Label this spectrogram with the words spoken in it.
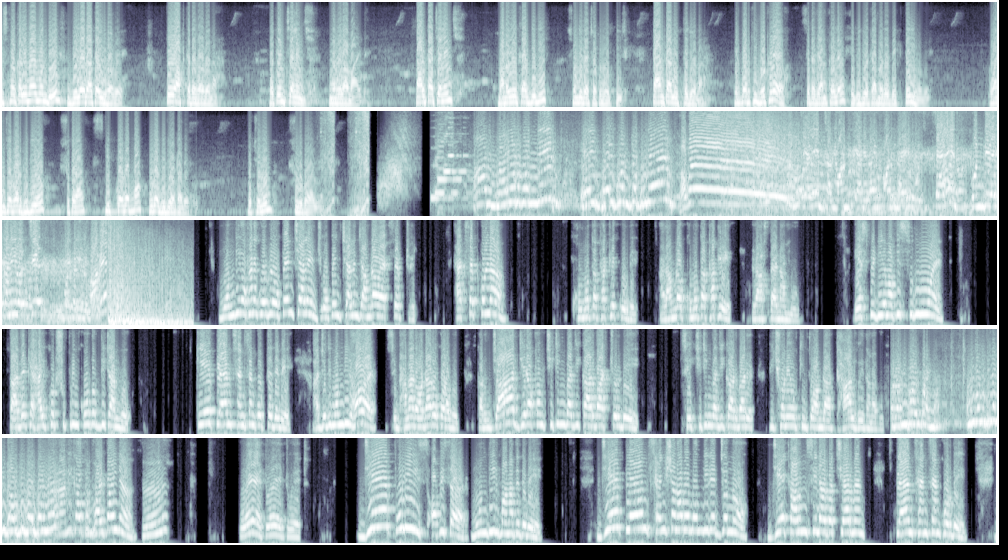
কৃষ্ণ কালীমায় মন্দির দিলে রাতেই হবে। কেউ আটকাতে পারবে না। ওপেন চ্যালেঞ্জ মঙ্গলা মায়ের। পাল্টা চ্যালেঞ্জ মানবিকার দিদি সঙ্গীতা চক্রবর্তীর। টান টান উত্তেজনা। এরপর কি ঘটলো? সেটা জানতে হলে এই ভিডিওটা আমাদের দেখতেই হবে। পঞ্চগড় ভিডিও সুতরাং স্কিপ করবেন না পুরো ভিডিওটা দেখুন। তো চলুন শুরু করা যাক। আর মায়ের মন্দির এই বৈকুণ্ঠপুরে হবে চ্যালেঞ্জ আমি অন ক্যামেরায় অনলাইনে বলছি চ্যালেঞ্জ মন্দির এখানেই হচ্ছে মন্দির হবে মন্দির ওখানে করবে ওপেন চ্যালেঞ্জ ওপেন চ্যালেঞ্জ আমরাও অ্যাকসেপ্ট অ্যাকসেপ্ট করলাম ক্ষমতা থাকলে করবে আর আমরা ক্ষমতা থাকলে রাস্তায় নামবো। এসপিডিএম অফিস শুধু নয় তাদেরকে হাইকোর্ট সুপ্রিম কোর্ট অব্দি টানবো। কে প্ল্যান স্যাংশন করতে দেবে? আর যদি মন্দির হয় সে ভাঙার অর্ডারও করাবো। কারণ যার যেরকম চিটিংবাজি কারবার চলবে সেই চিটিংবাজি কারবার পিছনেও কিন্তু আমরা ঢাল হয়ে দাঁড়াবো। আমি না। আমি কাউকে ভয় পাই না। আর আমি কাউকে ভয় পাই না হ্যাঁ? ওয়েট ওয়েট ওয়েট যে পুলিশ অফিসার মন্দির বানাতে দেবে, যে প্ল্যান স্যাংশন হবে মন্দিরের জন্য, যে কাউন্সিলর বা চেয়ারম্যান প্ল্যান স্যাংশন করবে,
